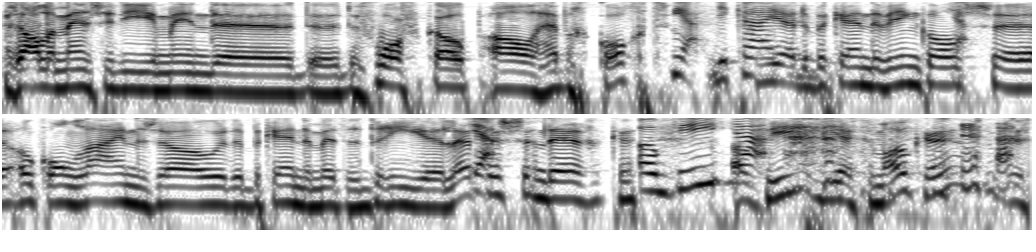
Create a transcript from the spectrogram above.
Dus alle mensen die hem in de, de, de voorverkoop al hebben gekocht. Ja, die krijgen- Via de bekende winkels, eh, ook online en zo. De bekende met de drie letters en dergelijke. ook die, ja. Ook die, die heeft hem ook, hè? Dus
